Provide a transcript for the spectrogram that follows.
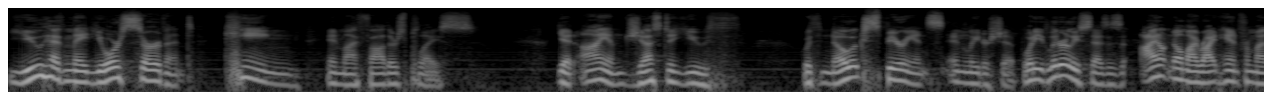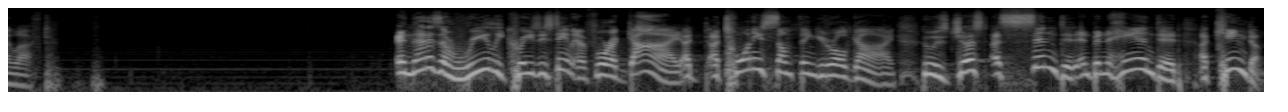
you have made your servant king in my father's place. Yet I am just a youth with no experience in leadership. What he literally says is, I don't know my right hand from my left. And that is a really crazy statement for a guy, a 20 something year old guy, who has just ascended and been handed a kingdom.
